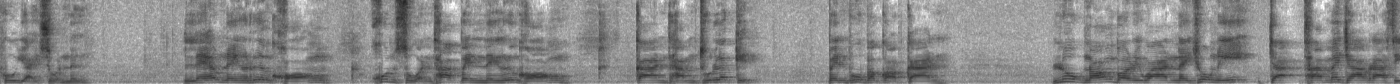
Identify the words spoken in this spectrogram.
ผู้ใหญ่ส่วนหนึ่ง แล้วในเรื่องของหุ้นส่วนถ้าเป็นในเรื่องของการทำธุรกิจ เป็นผู้ประกอบการ ลูกน้องบริวารในช่วงนี้จะทำให้ชาวราศี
